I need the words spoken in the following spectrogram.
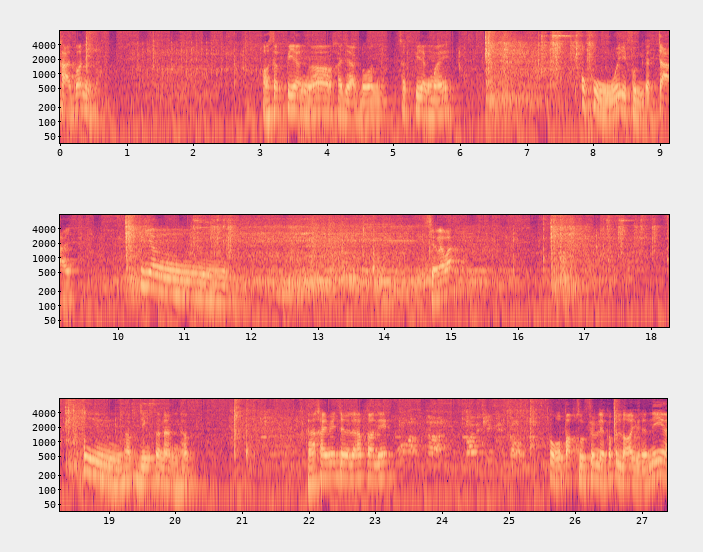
ขาดป่ะนี่ อสักเปียงอ๋อใครอยากโดนสักเปียงไหมโอ้โหฝุ่นกระจาย เปียง เสียงอะไรวะ อืมครับยิงสนั่นครับ หาใครไม่เจอเลยครับตอนนี้ โอ้โห ปรับสูตรเฟรมเรทก็เป็นร้อยอยู่นะเนี่ย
